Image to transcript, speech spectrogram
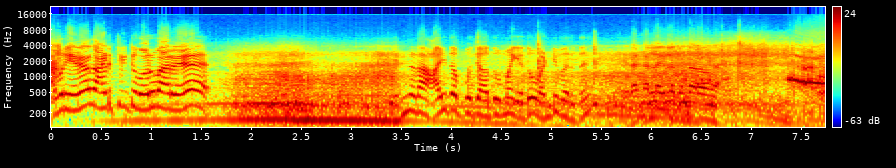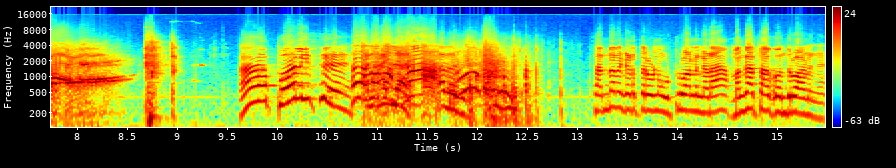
அவர் எதையாவது அடிச்சுக்கிட்டு வருவாரு என்னடா ஆயுத பூஜை அதுவுமா ஏதோ வண்டி வருது ஏதோ கல்ல கல்ல கொண்டாடுவாங்க ஆ, போலீஸ் சந்தனம் கடத்துறவன விட்டுருவானுங்கடா மங்காத்தாக்கு வந்துருவானுங்க.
